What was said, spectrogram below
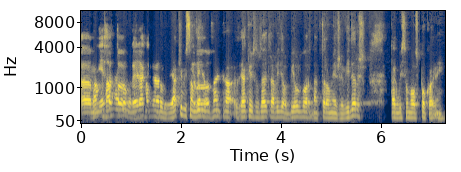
A mne sa to dobre, veľakrát... Dobre. Ja keby, som videl zajtra, ja keby som zajtra videl billboard, na ktorom je, že vydrž, tak by som bol spokojný.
